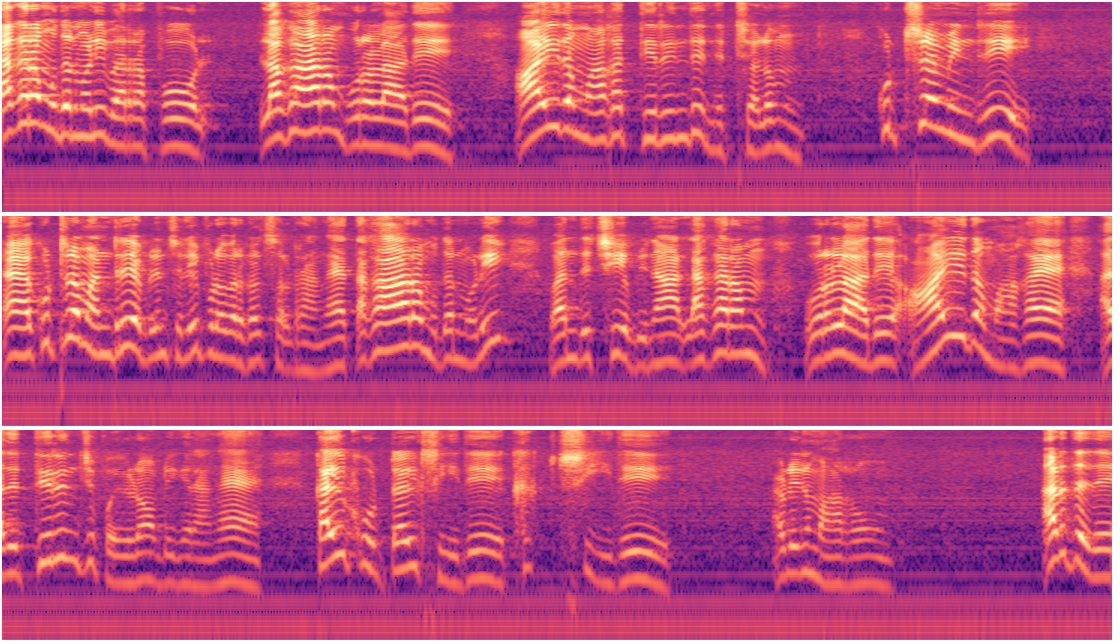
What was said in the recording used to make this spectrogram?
தகர முதன்மொழி வர்றப்போல் லகாரம் உரளாது ஆயுதமாக திரிந்து நிற்றலும் குற்றமின்றி குற்றமன்று அப்படின்னு சொல்லி புலவர்கள் சொல்கிறாங்க தகார முதன்மொழி வந்துச்சு அப்படின்னா லகரம் உரளாது ஆயுதமாக அது திரிஞ்சு போயிடும் அப்படிங்கிறாங்க. கல்கூட்டல் செய்து கக் செய்து அப்படின்னு மாறும். அடுத்தது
